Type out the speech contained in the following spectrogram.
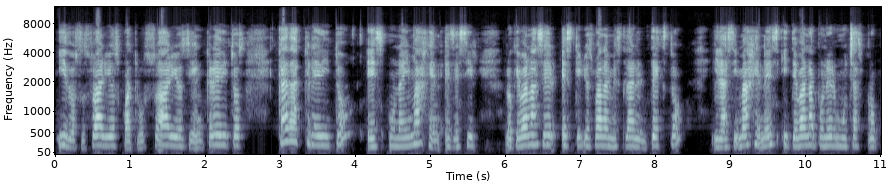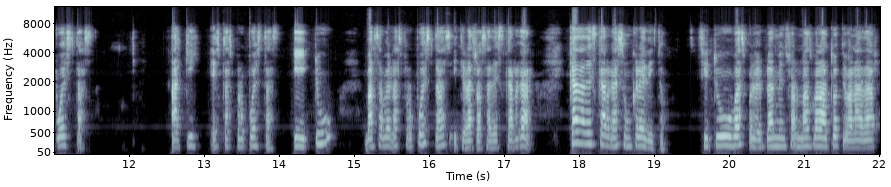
y dos usuarios, cuatro usuarios, 100 créditos. Cada crédito es una imagen, es decir, lo que van a hacer es que ellos van a mezclar el texto y las imágenes y te van a poner muchas propuestas. Aquí, estas propuestas. Y tú vas a ver las propuestas y te las vas a descargar. Cada descarga es un crédito. Si tú vas por el plan mensual más barato, te van a dar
